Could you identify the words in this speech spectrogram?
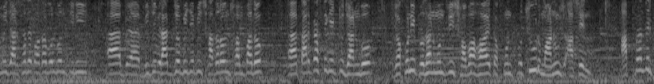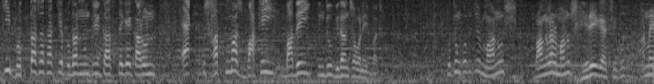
আমি যার সাথে কথা বলব, তিনি বিজেপি রাজ্য বিজেপি সাধারণ সম্পাদক। তার কাছ থেকে একটু জানব, যখনই প্রধানমন্ত্রী সভা হয়, তখন প্রচুর মানুষ আসেন। আপনাদের কি প্রত্যাশা থাকছে প্রধানমন্ত্রীর কাছ থেকে? কারণ এক, সাত মাস বাকেই বাদেই কিন্তু বিধানসভা নির্বাচন। প্রথম কথা যে মানুষ বাংলার মানুষ হেরে গেছে মানে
